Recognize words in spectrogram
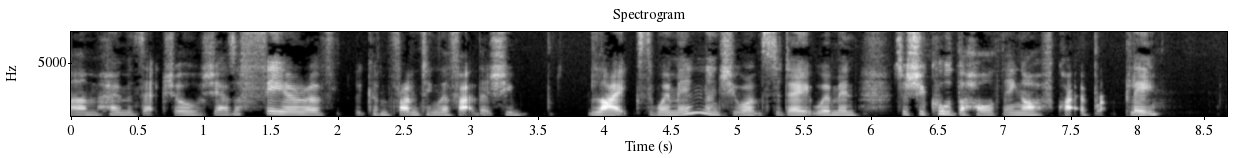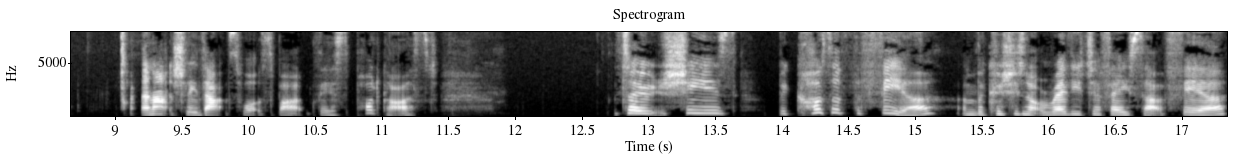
um, homosexual. She has a fear of confronting the fact that she likes women and she wants to date women. So she called the whole thing off quite abruptly. And actually, that's what sparked this podcast. So she's, because of the fear and because she's not ready to face that fear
